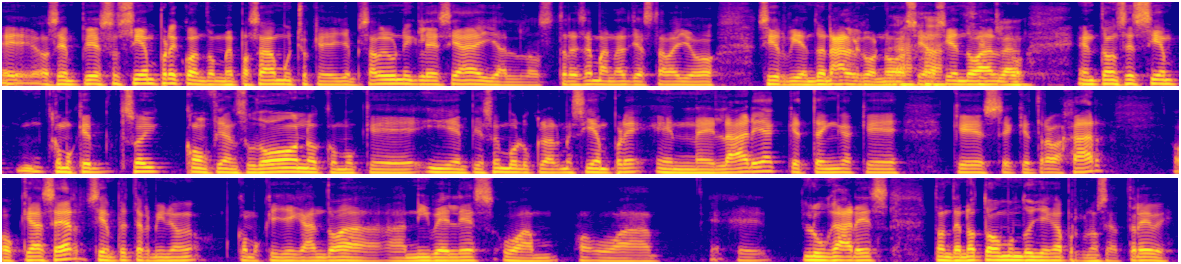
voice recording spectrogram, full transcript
eh, o sea, empiezo siempre cuando me pasaba mucho que empezaba a ver una iglesia y a las tres semanas ya estaba yo sirviendo en algo, ¿no? O sea, haciendo algo. Entonces, siempre, como que soy confianzudón o como que, y empiezo a involucrarme siempre en el área que tenga que, que, este, que trabajar o que hacer, siempre termino como que llegando a, niveles o a, o a eh, lugares donde no todo el mundo llega porque no se atreve.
